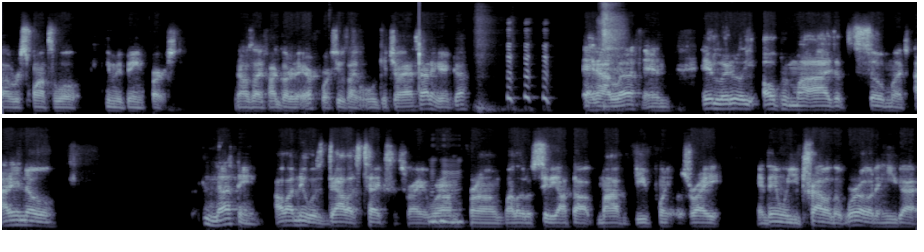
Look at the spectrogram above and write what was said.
a responsible human being first? And I was like, "If I go to the Air Force," he was like, "Well, get your ass out of here and go." and I left, and it literally opened my eyes up so much. I didn't know nothing. All I knew was Dallas, Texas, right? Where mm-hmm. I'm from, my little city. I thought my viewpoint was right. And then when you travel the world and you got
